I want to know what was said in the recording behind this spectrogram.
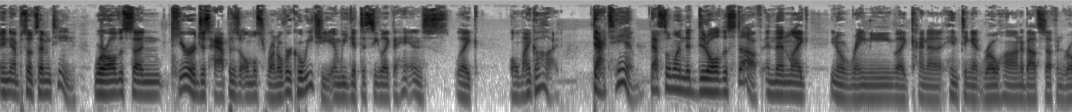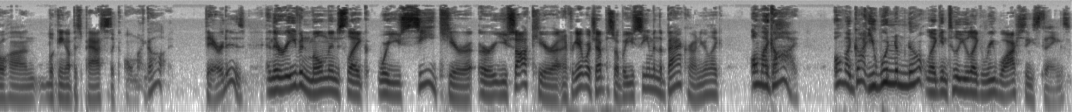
in episode 17, where all of a sudden Kira just happens to almost run over Koichi, and we get to see like the hands, like, oh my god, that's him. That's the one that did all the stuff. And then like, you know, Reimi like kind of hinting at Rohan about stuff, and Rohan looking up his past, like, oh my god, there it is. And there are even moments like where you see Kira, or you saw Kira, and I forget which episode, but you see him in the background. You're like, oh my god. Oh my god, you wouldn't have known like until you like rewatch these things.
